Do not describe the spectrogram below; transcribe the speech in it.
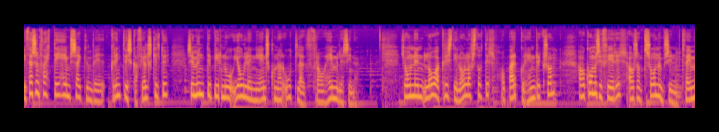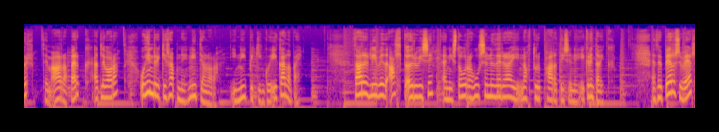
Í þessum þætti heimsækjum við grindvíska fjölskyldu sem undibýr nú jólinn í einskonar útlegð frá heimili sínu. Hjónin Lóa Kristín Ólafstóttir og Bergur Hinriksson hafa komið sér fyrir á samt sónum sínum tveimur, þeim Ara Berg, 11 ára, og Hinriki Hrafni, 19 ára, í nýbyggingu í Garðabæ. Þar er lífið allt öðruvísi en í stóra húsinu þeirra í náttúru paradísinni í Grindavík. En þau bera sér vel,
